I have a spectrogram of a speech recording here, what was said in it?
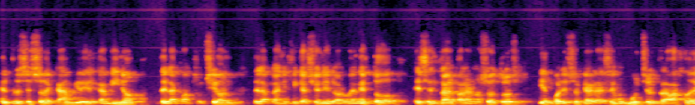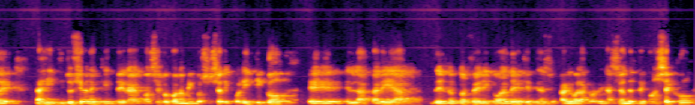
el proceso de cambio y el camino de la construcción, de la planificación y el orden. Esto es central para nosotros y es por eso que agradecemos mucho el trabajo de las instituciones que integran el Consejo Económico, Social y Político, eh, la tarea del doctor Federico Valdés, que tiene a su cargo la coordinación de este Consejo,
